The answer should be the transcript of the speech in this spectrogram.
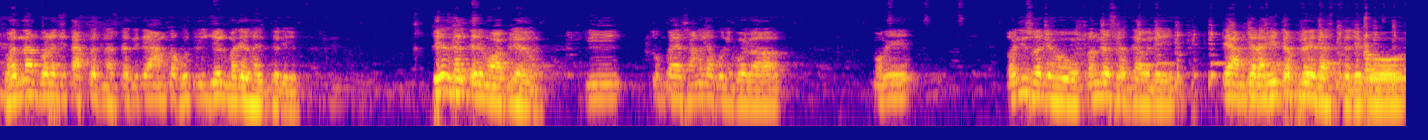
भरनात बोलायची ताकद नसतं की ते आमका खुत्री जेलमध्ये घालतले तेच घालतले मग आपल्यावर. की तू काय सांगला कोणी बोला? मग हे अनिस्वाले हो अंधश्रद्धावाले ते आमच्या राही टपले असतले हो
